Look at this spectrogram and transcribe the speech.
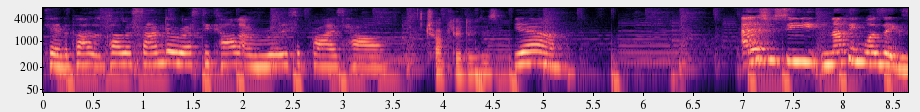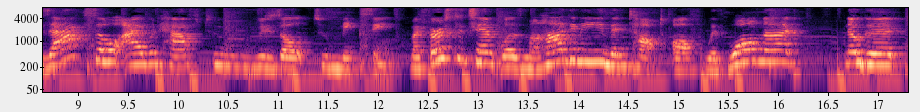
Okay, the Pal- Palisando Rusticale, I'm really surprised how Chocolate it is. yeah. As you see, nothing was exact, so I would have to resort to mixing. My first attempt was mahogany, then topped off with walnut. No good.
